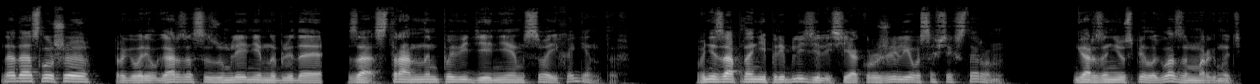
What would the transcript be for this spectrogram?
«Да — Да-да, слушаю, — проговорил Гарза с изумлением, наблюдая за странным поведением своих агентов. Внезапно они приблизились и окружили его со всех сторон. Гарза не успела глазом моргнуть,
